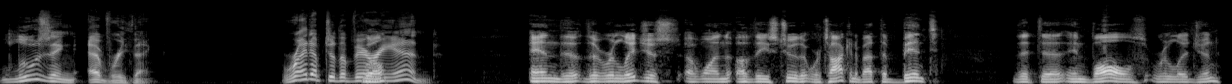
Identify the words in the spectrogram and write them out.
losing everything, right up to the very well, end. And the the religious uh, one of these two that we're talking about, the bent that uh, involves religion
